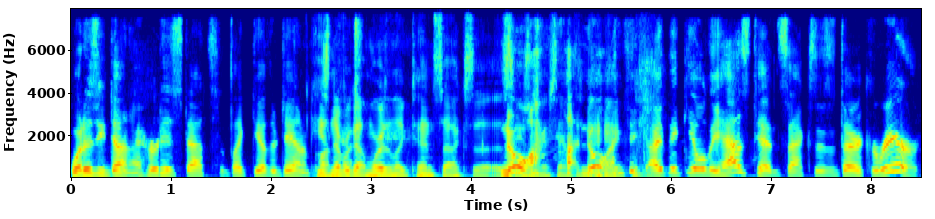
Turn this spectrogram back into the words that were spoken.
What has he done? I heard his stats like the other day on a He's never got more than like ten sacks a, a no, season or I, something. no. I think I think he only has ten sacks his entire career.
